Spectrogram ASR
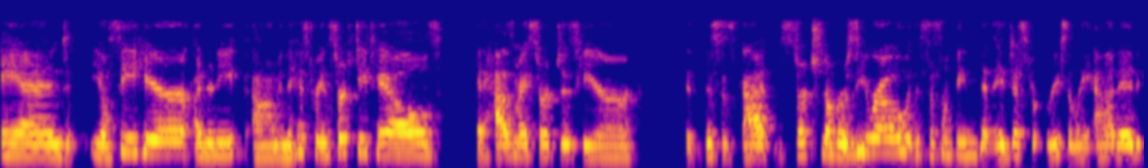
And you'll see here underneath um, in the history and search details, it has my searches here. This has got search number zero. This is something that it just recently added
